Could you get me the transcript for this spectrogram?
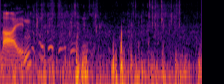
Nein.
